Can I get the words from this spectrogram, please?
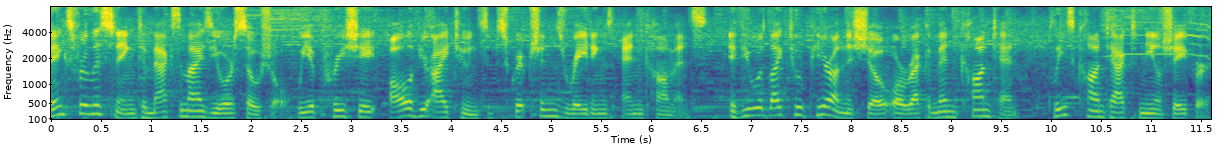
Thanks for listening to Maximize Your Social. We appreciate all of your iTunes subscriptions, ratings, and comments. If you would like to appear on this show or recommend content, please contact Neal Schaffer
